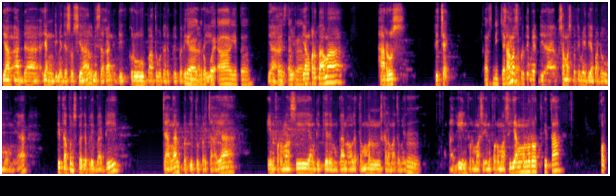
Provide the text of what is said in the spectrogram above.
yang ada, yang di media sosial, misalkan di grup atau dari Iya, pribadi-pribadi, grup WA gitu. ya, atau itu Instagram. yang pertama harus dicek. Harus dicek sama ya, seperti media, sama seperti media pada umumnya, kita pun sebagai pribadi jangan begitu percaya informasi yang dikirimkan oleh teman segala macam itu. Hmm. Lagi informasi-informasi yang menurut kita kok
